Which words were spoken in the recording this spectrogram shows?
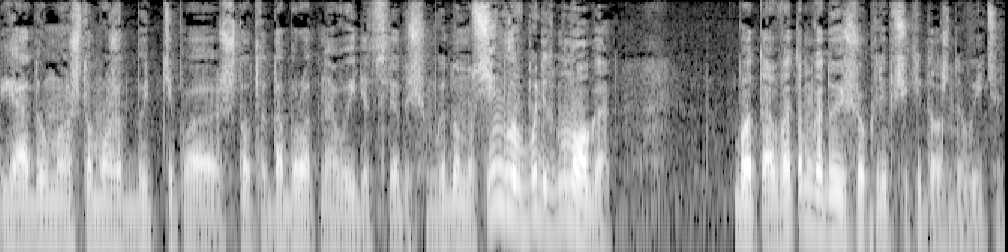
Я думаю, что, может быть, типа, что-то добротное выйдет в следующем году. Но синглов будет много. Вот, а в этом году еще клипчики должны выйти.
